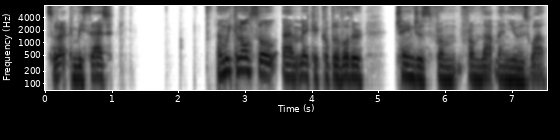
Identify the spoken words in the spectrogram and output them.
So that can be set. And we can also um, make a couple of other changes from, from that menu as well.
